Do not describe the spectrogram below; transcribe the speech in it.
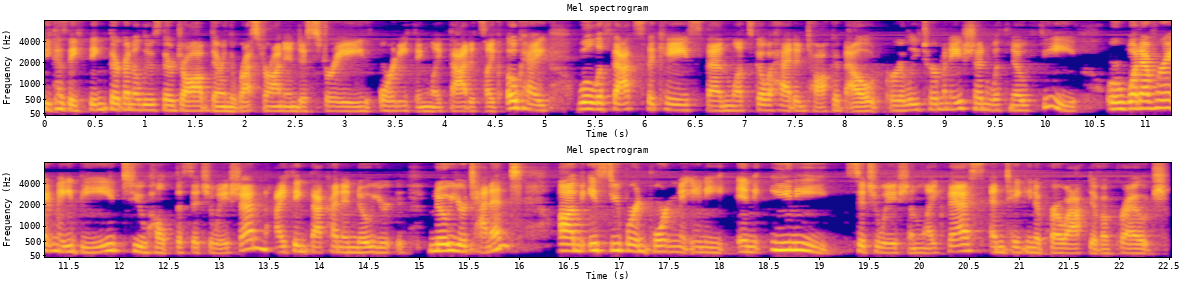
because they think they're going to lose their job, they're in the restaurant industry or anything like that. It's like, okay, well, if that's the case, then let's go ahead and talk about early termination with no fee or whatever it may be to help the situation. I think that kind of know your know your tenant um, is super important in any in any situation like this and taking a proactive approach.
